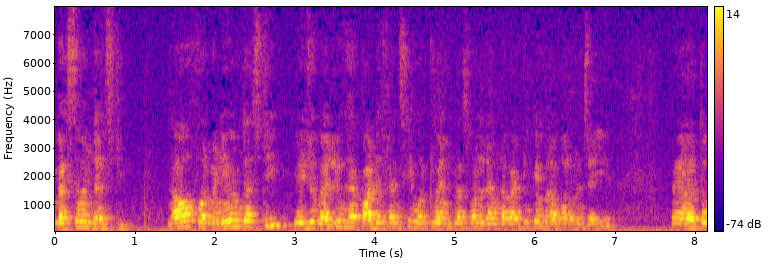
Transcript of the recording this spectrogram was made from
maximum intensity now for minimum intensity ये जो वैल्यू है पार्ट डिफरेंस की, वो two n plus one lambda by two के बराबर होना चाहिए। तो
